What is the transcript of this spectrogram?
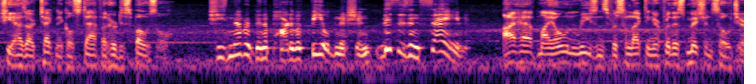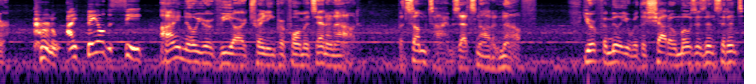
She has our technical staff at her disposal. She's never been a part of a field mission. This is insane. I have my own reasons for selecting her for this mission, soldier. Colonel, I fail to see... I know your VR training performance in and out, but sometimes that's not enough. You're familiar with the Shadow Moses incident?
